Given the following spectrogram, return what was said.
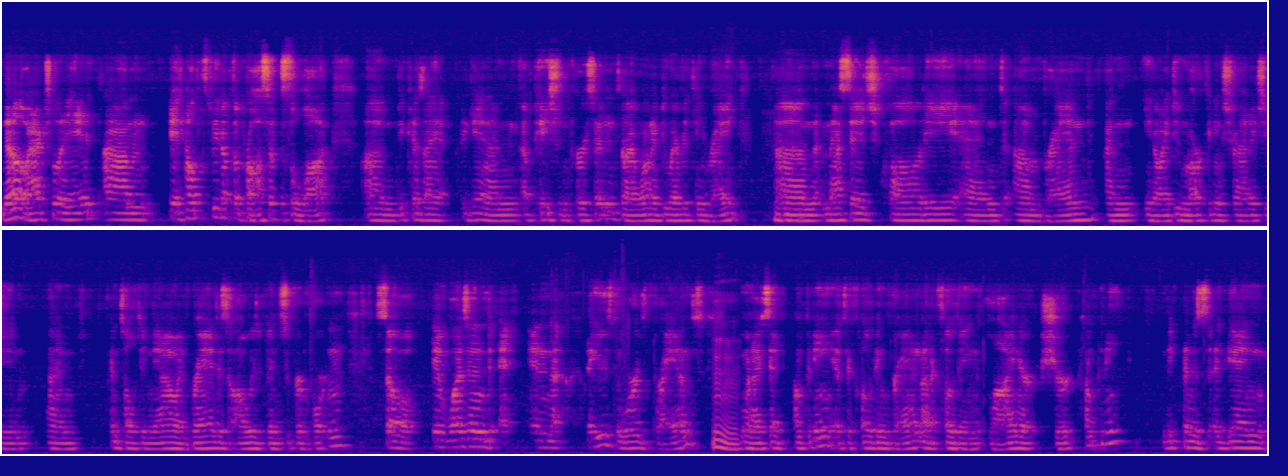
No, actually, it um, it helped speed up the process a lot um, because I again I'm a patient person, so I want to do everything right. Mhm. Um, message quality and um, brand. I'm you know I do marketing strategy and, and consulting now, and brand has always been super important. So it wasn't, and I use the words brand Mhm. when I said company. It's a clothing brand, not a clothing line or shirt company. Because again,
